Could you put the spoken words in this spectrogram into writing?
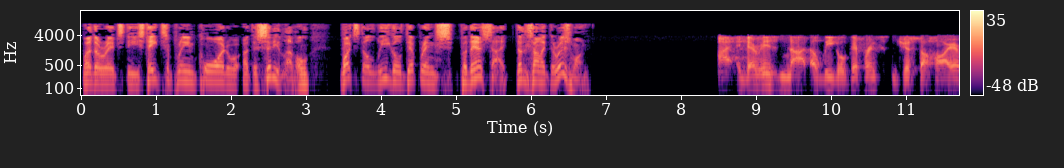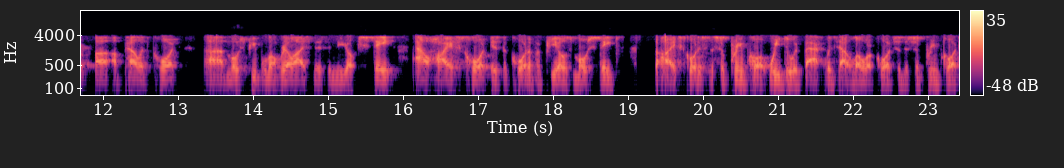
whether it's the state Supreme Court or at the city level, what's the legal difference for their side? Doesn't sound like there is one. I, there is not a legal difference, just a higher uh, appellate court. Uh, most people don't realize this in New York State. Our highest court is the Court of Appeals. Most states the highest court is the Supreme Court. We do it backwards. Our lower courts are the Supreme Court,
